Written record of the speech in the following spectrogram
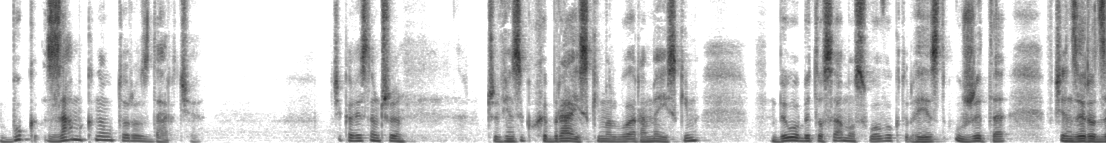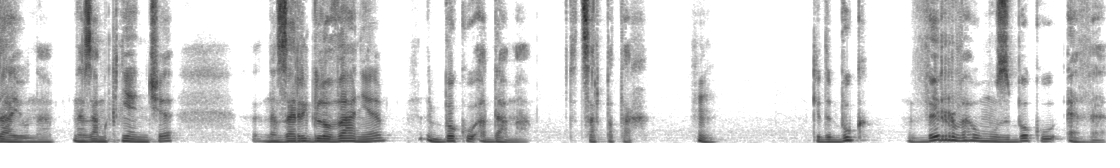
Bóg zamknął to rozdarcie. Ciekaw jestem, czy, czy w języku hebrajskim albo aramejskim byłoby to samo słowo, które jest użyte w Księdze Rodzaju na, na zamknięcie, na zaryglowanie boku Adama, carpatach. Hm. Kiedy Bóg wyrwał mu z boku Ewę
